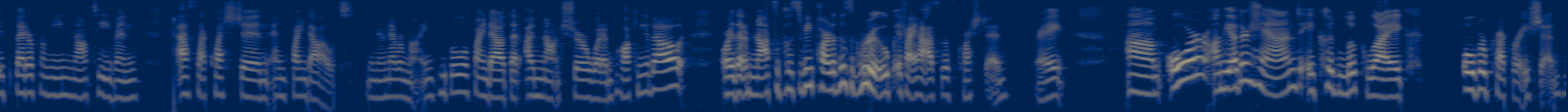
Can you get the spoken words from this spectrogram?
it's better for me not to even ask that question and find out. You know, never mind. People will find out that I'm not sure what I'm talking about, or that I'm not supposed to be part of this group if I ask this question, right? Um, or on the other hand, it could look like over preparation,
